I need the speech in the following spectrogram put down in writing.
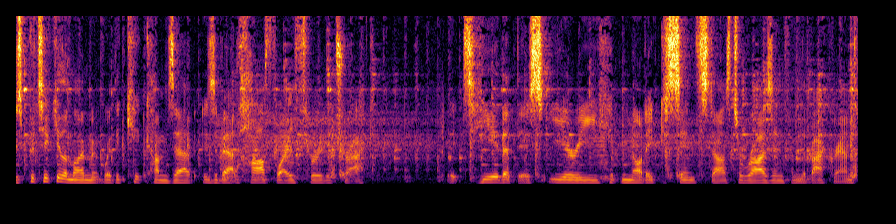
This particular moment where the kick comes out is about halfway through the track. It's here that this eerie, hypnotic synth starts to rise in from the background.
